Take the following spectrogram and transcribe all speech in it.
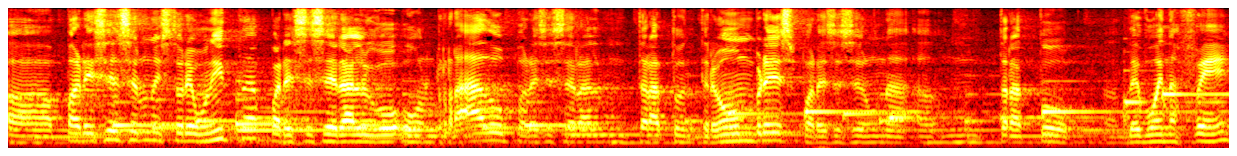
ah, parece ser una historia bonita, parece ser algo honrado, parece ser un trato entre hombres, parece ser un trato de buena fe,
